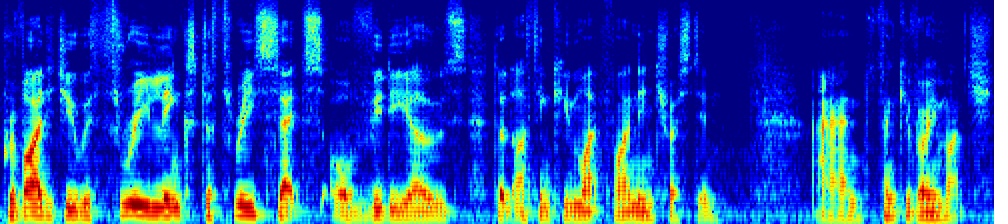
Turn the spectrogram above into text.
provided you with three links to three sets of videos that I think you might find interesting. And thank you very much.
